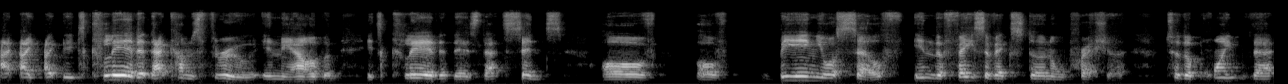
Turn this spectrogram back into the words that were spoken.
I, I, I, it's clear that that comes through in the album. It's clear that there's that sense of of being yourself in the face of external pressure to the point that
